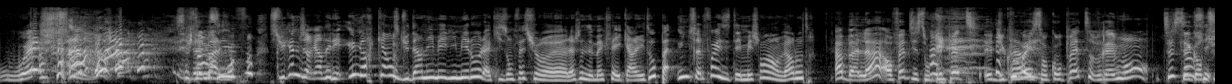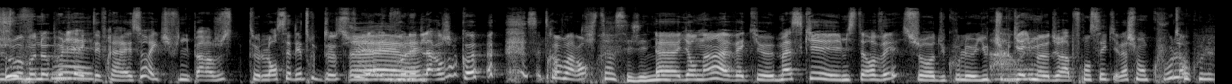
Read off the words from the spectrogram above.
Ouais. C'est mal. Ce week-end, j'ai regardé les 1h15 du dernier Méli-Mélo là qu'ils ont fait sur euh, la chaîne de McFly et Carlito. Pas une seule fois, ils étaient méchants l'un envers l'autre. Ah bah là, en fait, ils sont compètes. Et du coup, Ah ouais. ils sont compètes, vraiment, tu sais, c'est quand tu joues au. Monopoly Ouais. avec tes frères et sœurs et que tu finis par juste te lancer des trucs dessus Ouais, et aller voler de l'argent, quoi. c'est trop marrant. Putain, c'est génial. Euh, Il y en a un avec euh, Masqué et Mister V sur du coup le YouTube Ah game euh, du rap français qui est vachement cool. Trop cool.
